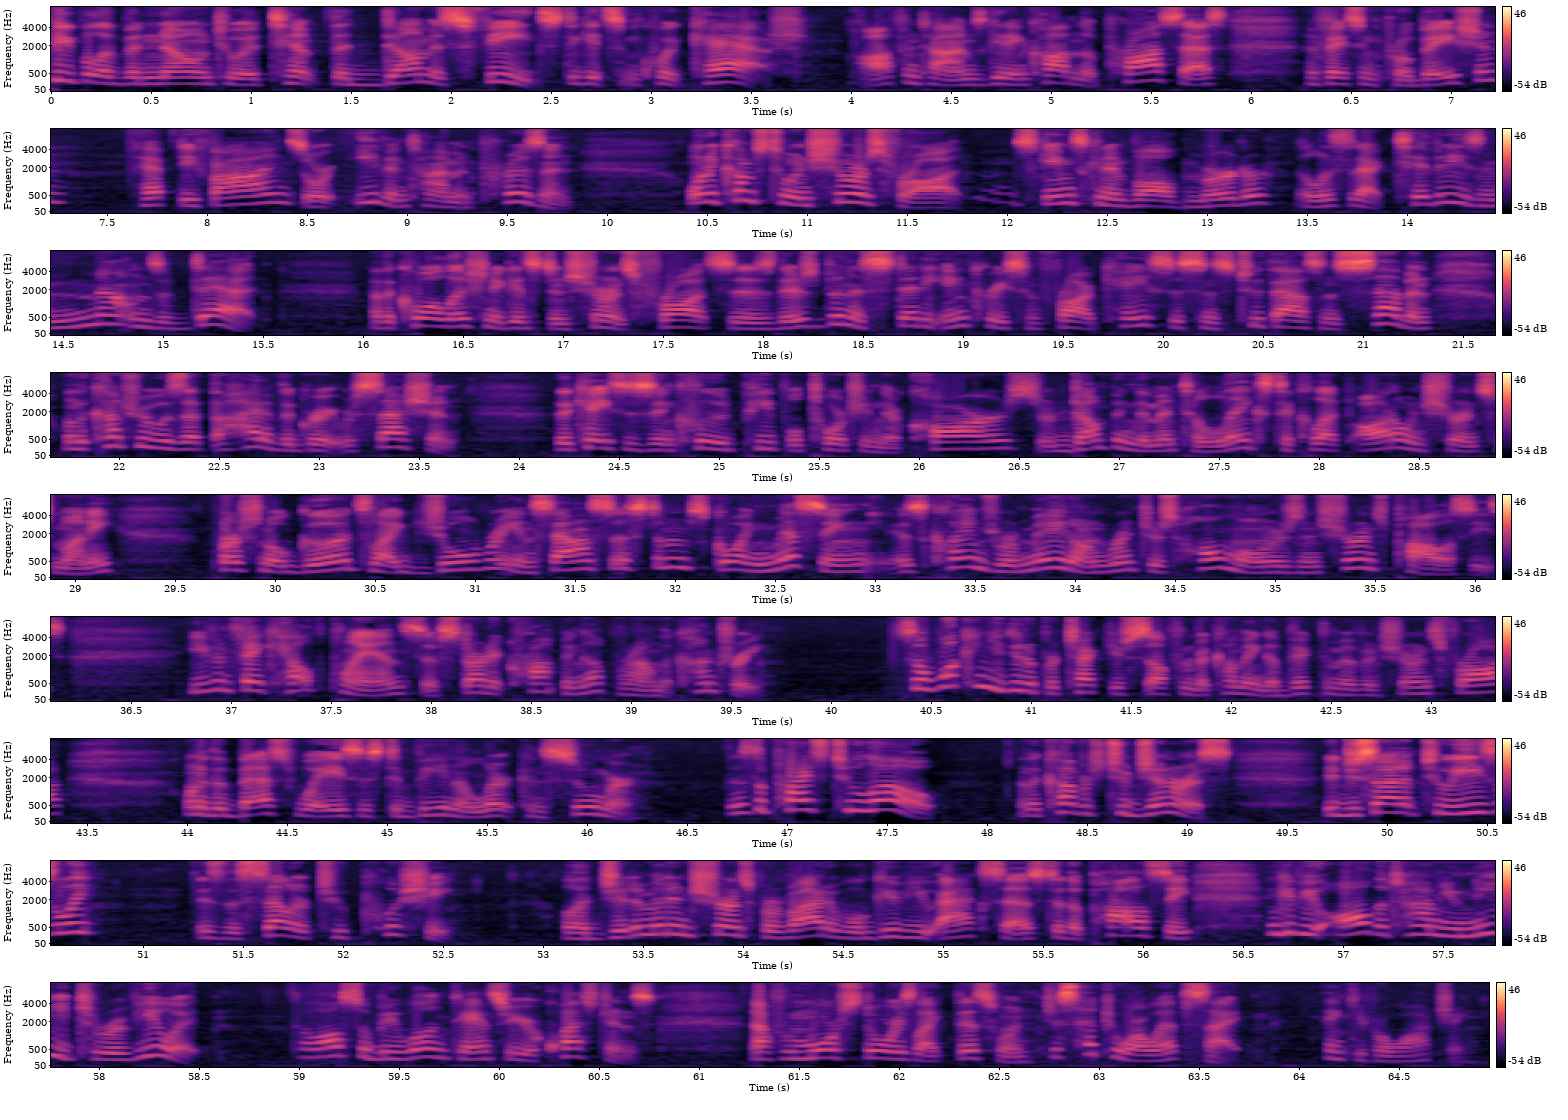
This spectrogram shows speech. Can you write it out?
People have been known to attempt the dumbest feats to get some quick cash, oftentimes getting caught in the process and facing probation, hefty fines, or even time in prison. When it comes to insurance fraud, schemes can involve murder, illicit activities, and mountains of debt. Now, the Coalition Against Insurance Fraud says there's been a steady increase in fraud cases since 2007 when the country was at the height of the Great Recession. The cases include people torching their cars or dumping them into lakes to collect auto insurance money, personal goods like jewelry and sound systems going missing as claims were made on renters' homeowners' insurance policies. Even fake health plans have started cropping up around the country. So what can you do to protect yourself from becoming a victim of insurance fraud? One of the best ways is to be an alert consumer. Is the price too low and the coverage too generous? Did you sign up too easily? Is the seller too pushy? A legitimate insurance provider will give you access to the policy and give you all the time you need to review it. They'll also be willing to answer your questions. Now, for more stories like this one, just head to our website. Thank you for watching.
